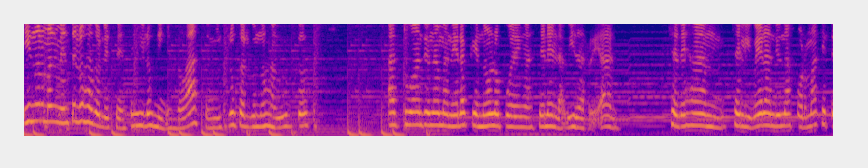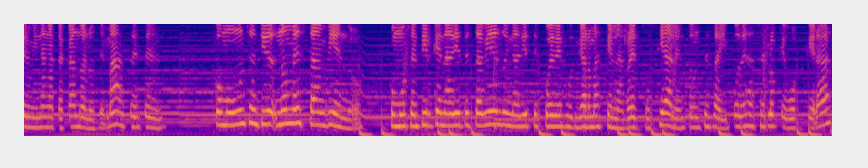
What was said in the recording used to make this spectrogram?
Y normalmente los adolescentes y los niños lo hacen, incluso algunos adultos actúan de una manera que no lo pueden hacer en la vida real se dejan, se liberan de una forma que terminan atacando a los demás. Es el, como un sentido, no me están viendo, como sentir que nadie te está viendo y nadie te puede juzgar más que en la red social. Entonces ahí puedes hacer lo que vos quieras.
